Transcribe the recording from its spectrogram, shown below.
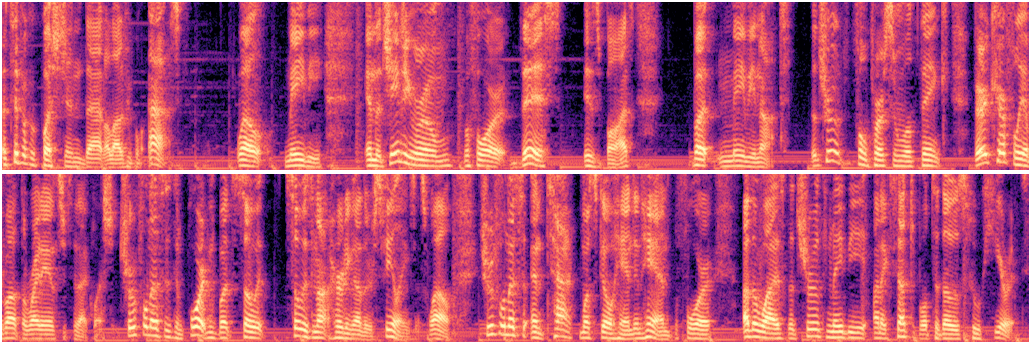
a typical question that a lot of people ask. Well, maybe in the changing room before this is bought, but maybe not. The truthful person will think very carefully about the right answer to that question. Truthfulness is important, but so it so is not hurting others' feelings as well. Truthfulness and tact must go hand in hand before otherwise the truth may be unacceptable to those who hear it.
